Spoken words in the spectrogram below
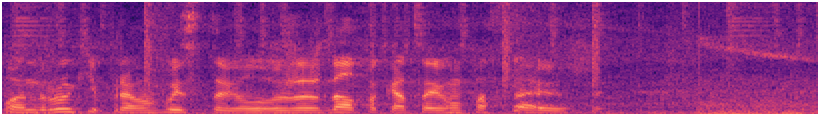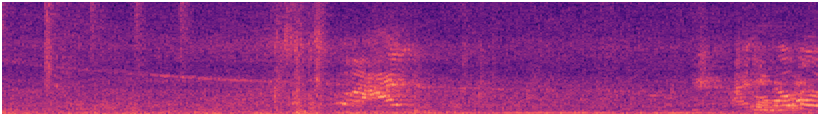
Он руки прям выставил, уже ждал, пока ты ему поставишь. Know.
